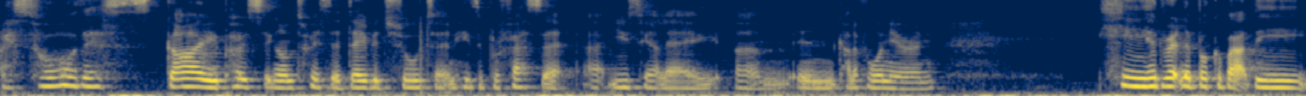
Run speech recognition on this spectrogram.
I saw this guy posting on Twitter, David Shorter, and he's a professor at UCLA um, in California. And he had written a book about the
